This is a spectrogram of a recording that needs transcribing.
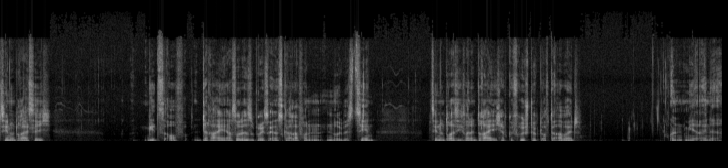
10.30 Uhr geht es auf 3. Achso, das ist übrigens eine Skala von 0 bis 10. 10.30 Uhr war eine 3. Ich habe gefrühstückt auf der Arbeit und mir eine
